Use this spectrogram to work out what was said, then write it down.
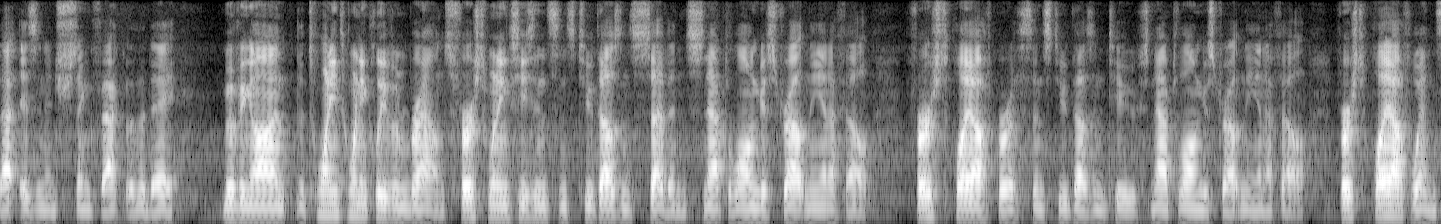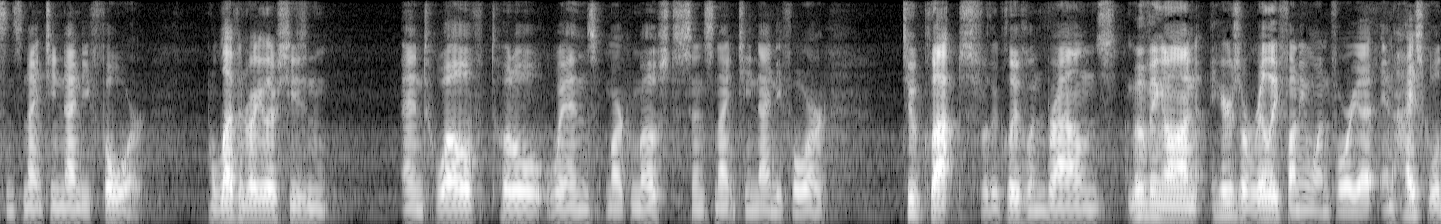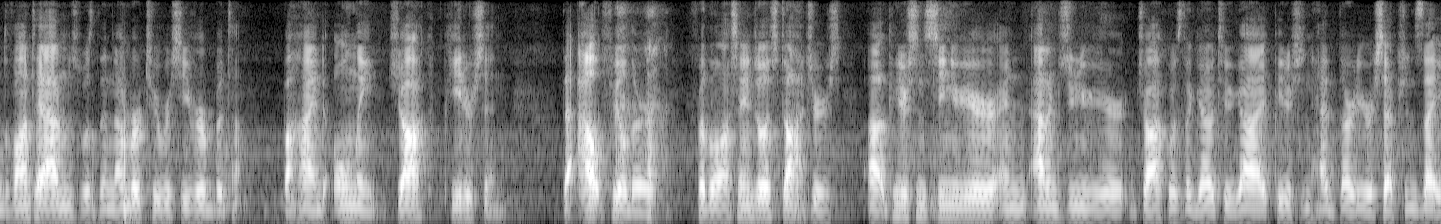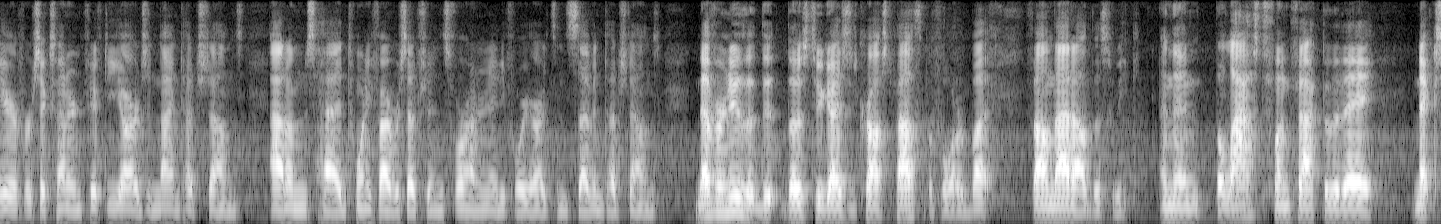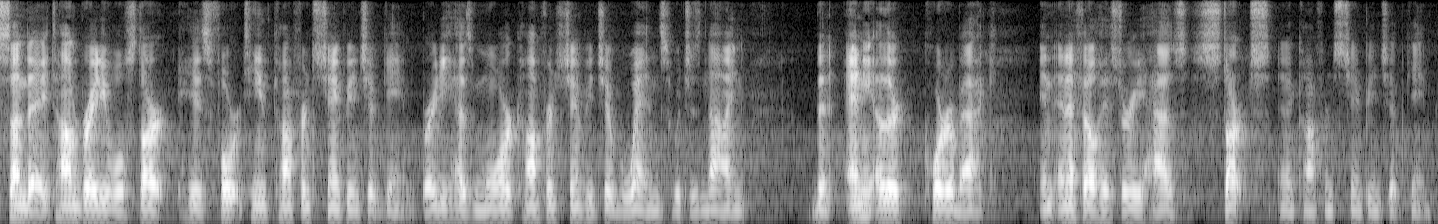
That is an interesting fact of the day. Moving on, the 2020 Cleveland Browns, first winning season since 2007, snapped longest drought in the NFL. First playoff berth since 2002, snapped longest drought in the NFL. First playoff win since 1994. 11 regular season and 12 total wins, mark most since 1994. Two claps for the Cleveland Browns. Moving on, here's a really funny one for you. In high school, Davante Adams was the number two receiver bet- behind only Joc Pederson, the outfielder for the Los Angeles Dodgers. Uh, Pederson's senior year and Adams' junior year, Joc was the go-to guy. Pederson had 30 receptions that year for 650 yards and nine touchdowns. Adams had 25 receptions, 484 yards, and seven touchdowns. Never knew that th- those two guys had crossed paths before, but found that out this week. And then the last fun fact of the day next Sunday, Tom Brady will start his 14th conference championship game. Brady has more conference championship wins, which is nine, than any other quarterback in NFL history has starts in a conference championship game.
